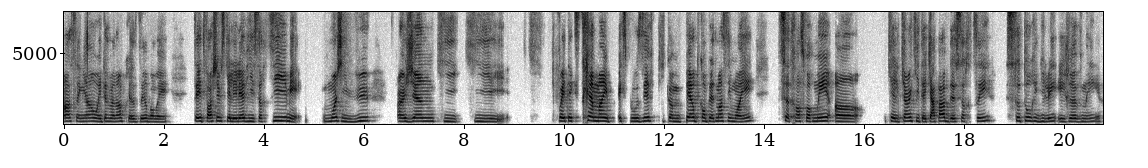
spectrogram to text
enseignant ou intervenant pourrait se dire, bon, ben, tu sais, être fâché parce que l'élève, il est sorti, mais moi, j'ai vu un jeune qui, qui être extrêmement explosif puis comme perdre complètement ses moyens, se transformer en quelqu'un qui était capable de sortir, s'auto-réguler et revenir.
